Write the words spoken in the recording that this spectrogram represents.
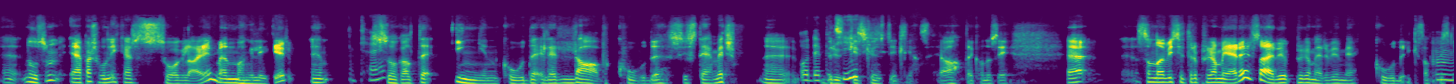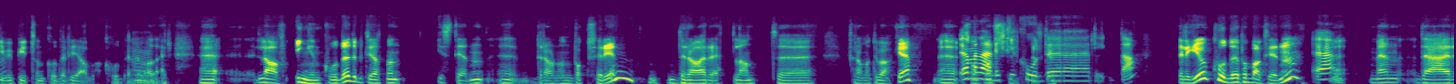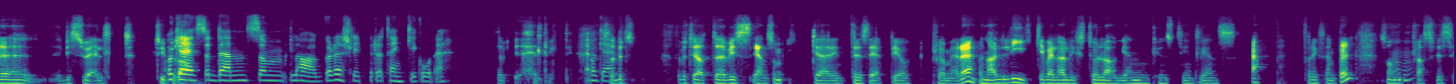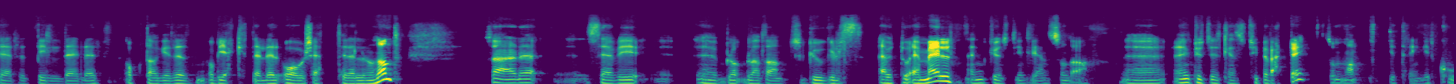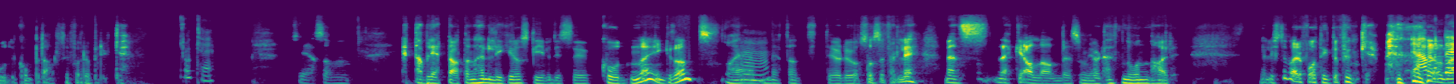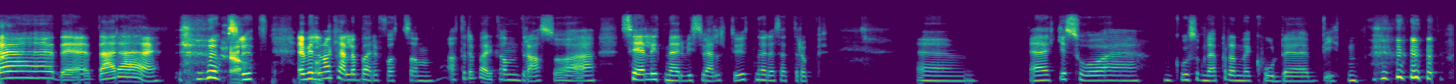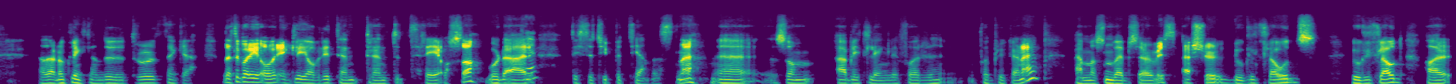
uh, noe som jeg personlig ikke er så glad i, men mange liker. Okay. Såkalte ingenkode- eller lavkodesystemer. og det betyr? Bruker kunstig intelligens. Ja, det kan du si. Så når vi sitter og programmerer, så det, programmerer vi med kode. ikke sant? Vi mm. skriver Python-kode eller Java-kode eller hva mm. det er. lav ingen-kode, det betyr at man isteden eh, drar noen bokser inn, drar et eller annet eh, fram og tilbake. Eh, ja, Men er det ikke kode da? Det ligger jo kode på baksiden, ja. eh, men det er eh, visuelt. Type, ok, da. Så den som lager det, slipper å tenke kode? Det er helt riktig. Okay. Så det betyr, det betyr at eh, hvis en som ikke er interessert i å programmere, men allikevel har lyst til å lage en kunstig intelligens-app, f.eks., som mm. klassifiserer et bilde eller oppdager et objekt eller oversetter eller noe sånt, så er det, ser vi eh, bl.a. Googles AutoML, en kunstig intelligens som da eh, en kunstig intelligens-type verktøy som man ikke trenger kodekompetanse for å bruke. Okay. Så jeg som etablert dataene liker å skrive disse kodene, ikke sant? Og jeg mm. vet at det gjør du også, selvfølgelig. Mens det er ikke alle andre som gjør det. Noen har lyst til å bare få ting til å funke. Ja, men det det, der er jeg. Absolutt. Jeg ville nok heller bare fått sånn at det bare kan dras og uh, se litt mer visuelt ut når jeg setter opp. Uh, jeg er ikke så uh, god som det på denne kodebiten. ja, det er nok flinkere enn du tror, tenker jeg. Dette går over, egentlig over i trend 3 også, hvor det er okay. disse typer tjenestene som er blitt tilgjengelige for, for brukerne. Amazon Web Service, Asher, Google Clouds, Google Cloud har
